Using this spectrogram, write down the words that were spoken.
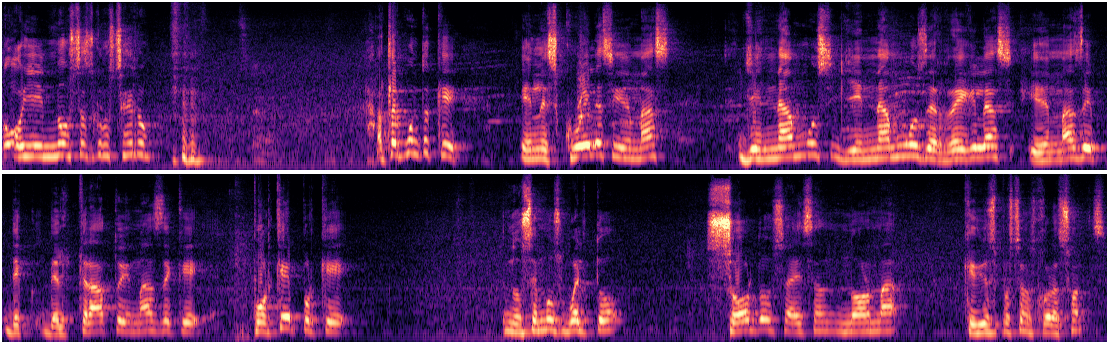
Oye, no seas grosero. A tal punto que en las escuelas y demás llenamos y llenamos de reglas y demás de- de- del trato y demás de que... ¿Por qué? Porque nos hemos vuelto sordos a esa norma que Dios ha puesto en los corazones.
